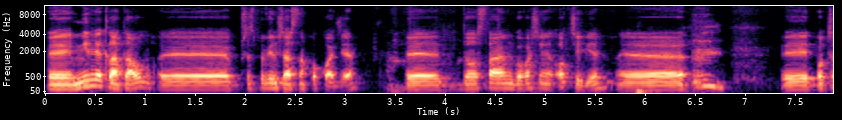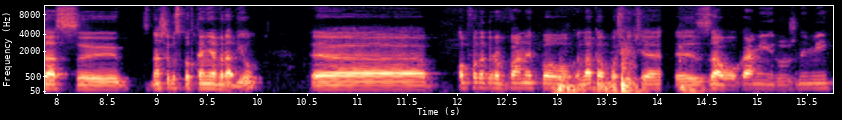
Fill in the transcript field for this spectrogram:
E, Mirek latał e, przez pewien czas na pokładzie. E, dostałem go właśnie od ciebie e, podczas naszego spotkania w radiu. Ofotografowany po, latał po świecie z załogami różnymi.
